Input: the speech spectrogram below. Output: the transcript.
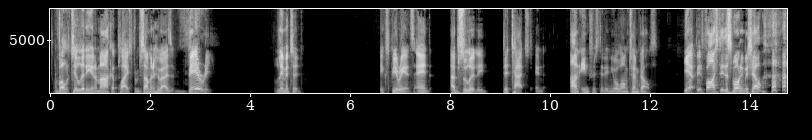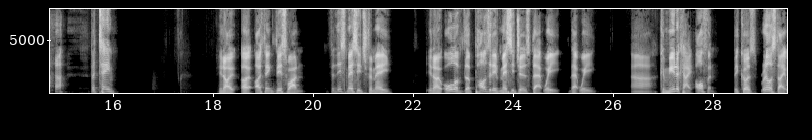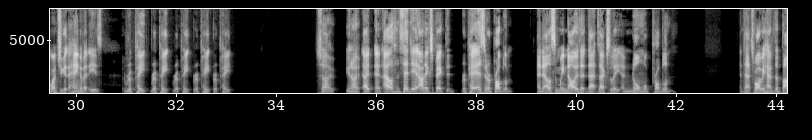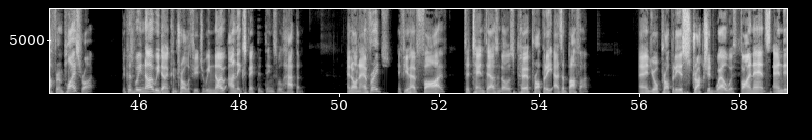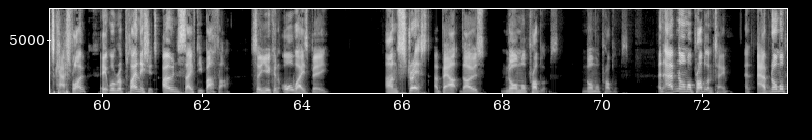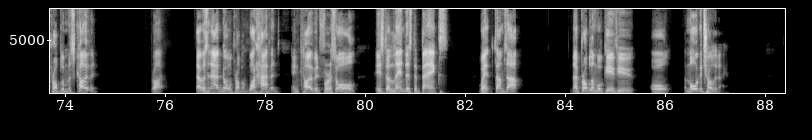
volatility in a marketplace from someone who has very limited experience and absolutely detached and uninterested in your long term goals. Yeah, bit feisty this morning, Michelle. but team, you know, I, I think this one, for this message for me, you know, all of the positive messages that we that we uh, communicate often, because real estate, once you get the hang of it, is repeat, repeat, repeat, repeat, repeat. So you know, and, Alison said, yeah, unexpected repairs are a problem. And Alison, we know that that's actually a normal problem. And that's why we have the buffer in place, right? Because we know we don't control the future. We know unexpected things will happen. And on average, if you have five to $10,000 per property as a buffer, and your property is structured well with finance and its cash flow, it will replenish its own safety buffer. So you can always be unstressed about those normal problems. Normal problems. An abnormal problem, team. An abnormal problem was COVID. Right? That was an abnormal problem. What happened in COVID for us all is the lenders, the banks went thumbs up. No problem. We'll give you all a mortgage holiday.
